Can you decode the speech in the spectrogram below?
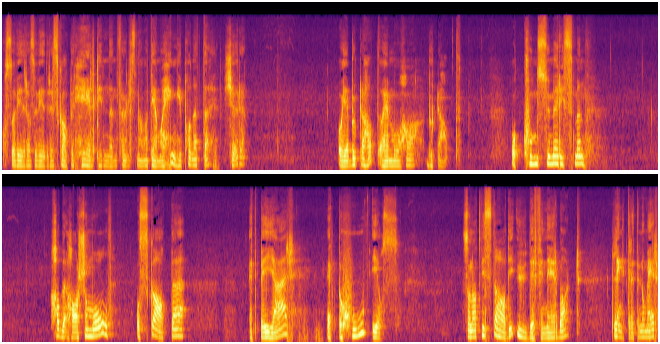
osv., osv., skaper hele tiden den følelsen av at jeg må henge på dette kjøret. Og jeg burde hatt, og jeg må ha, burde hatt. Og konsumerismen hadde, har som mål å skape et begjær, et behov i oss. Sånn at vi stadig udefinerbart lengter etter noe mer.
